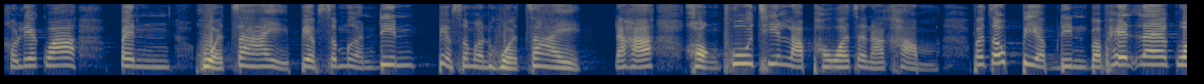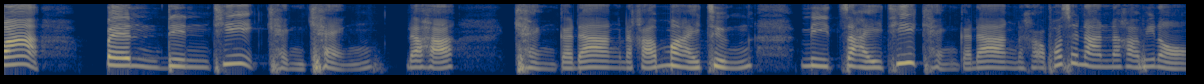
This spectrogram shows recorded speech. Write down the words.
เขาเรียกว่าเป็นหัวใจเปรียบเสมือนดิน เปรียบเสมือนหัวใจนะคะของผู้ที่รับพระวจนะคำพระเจ้าเปรียบดินประเภทแรกว่า เป็นดินที่แข็งๆนะคะแข็งกระด้างนะคะ หมายถึงมีใจที่แข็งกระด้างนะคะ เพราะฉะนั้นนะคะพี่น้อง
